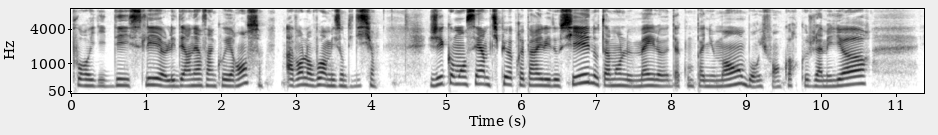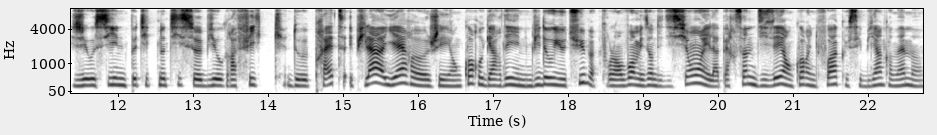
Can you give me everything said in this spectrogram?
pour y déceler les dernières incohérences avant l'envoi en maison d'édition. J'ai commencé un petit peu à préparer les dossiers, notamment le mail d'accompagnement. Bon, il faut encore que je l'améliore. J'ai aussi une petite notice biographique de prête. Et puis là, hier, euh, j'ai encore regardé une vidéo YouTube pour l'envoi en maison d'édition et la personne disait encore une fois que c'est bien quand même euh,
